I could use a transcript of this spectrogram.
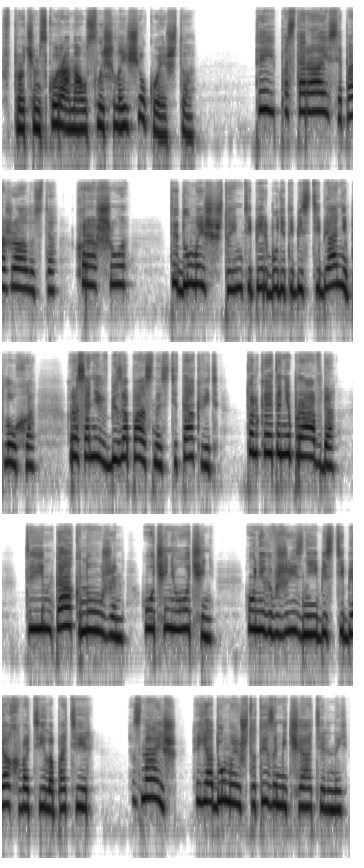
Впрочем, скоро она услышала еще кое-что. «Ты постарайся, пожалуйста, хорошо?» Ты думаешь, что им теперь будет и без тебя неплохо, раз они в безопасности, так ведь? Только это неправда. Ты им так нужен, очень-очень. У них в жизни и без тебя хватило потерь. Знаешь, я думаю, что ты замечательный.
